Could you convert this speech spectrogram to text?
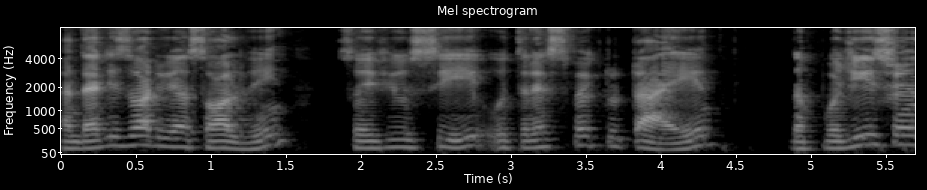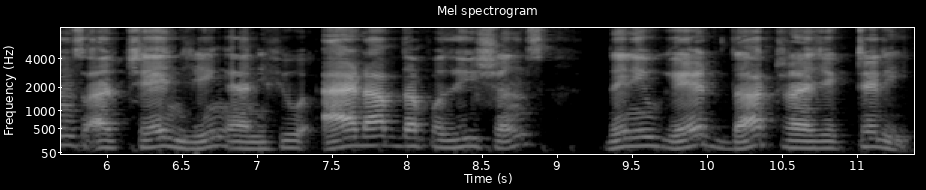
And that is what we are solving. So if you see with respect to time, the positions are changing and if you add up the positions, then you get the trajectory.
